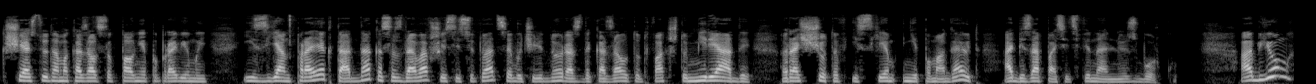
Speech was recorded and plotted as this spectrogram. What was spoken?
К счастью, там оказался вполне поправимый изъян проекта, однако создававшаяся ситуация в очередной раз доказала тот факт, что мириады расчетов и схем не помогают обезопасить финальную сборку. Объем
